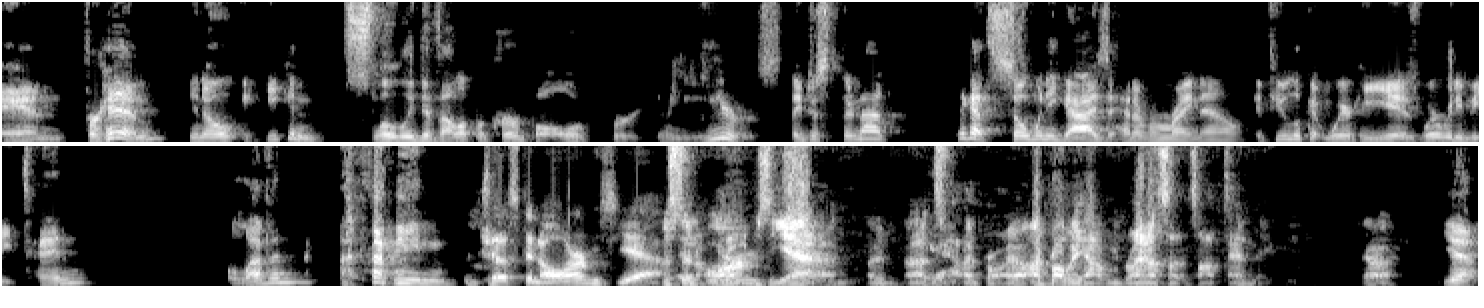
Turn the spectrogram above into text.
And for him, you know, he can slowly develop a curveball over, I mean, years. They just, they're not, they got so many guys ahead of him right now. If you look at where he is, where would he be? 10? 11? I mean, just in arms, yeah. Just in arms, yeah. I, that's, yeah. I'd, probably, I'd probably have him right outside the top 10, maybe. Yeah. Yeah,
